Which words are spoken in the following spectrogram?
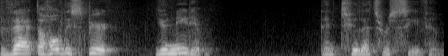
that the Holy Spirit, you need Him, then two, let's receive Him.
